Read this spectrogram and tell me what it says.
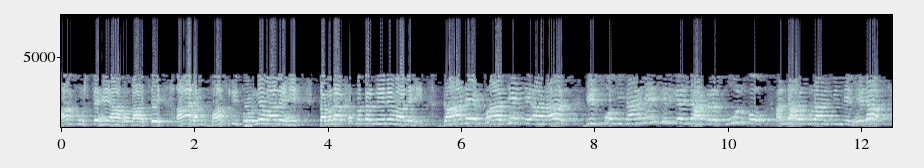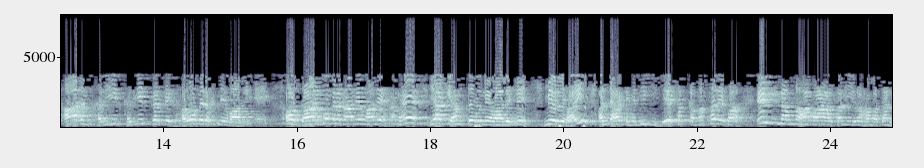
ہم پوچھتے ہیں، آپ سے آج ہم بانسری توڑنے والے ہیں، تبلا ختم کر دینے والے ہیں۔ گانے باجے کے آناج جس کو مٹانے کے لیے اللہ کے رسول کو اللہ رب العالمین نے بھیجا، آج ہم خرید خرید کر کے گھروں میں رکھنے والے ہیں۔ اور گاڑیوں میں لگانے والے ہم ہیں، یا کہ ہم توڑنے والے ہیں۔ میرے بھائی، اللہ کے نبی کی بے سب کا مقصد تھا ان سنی رحمتن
